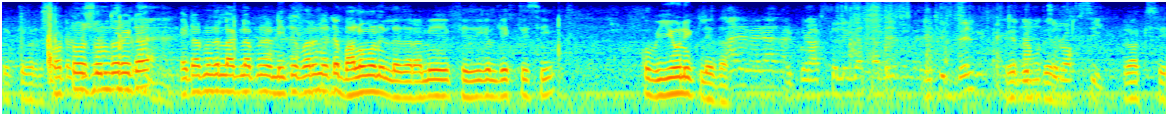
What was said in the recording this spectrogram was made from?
দেখতে পারেন শর্টটাও সুন্দর এটা। এটা আপনাদের লাগলে আপনারা নিতে পারেন। এটা ভালো মানের লেদার আমি ফিজিক্যাল দেখতেছি। খুব ইউনিক লেদার এরপর আসছে লেগে আপনাদের রিপিট বেল্ট এর নাম হচ্ছে রক্সি রক্সি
